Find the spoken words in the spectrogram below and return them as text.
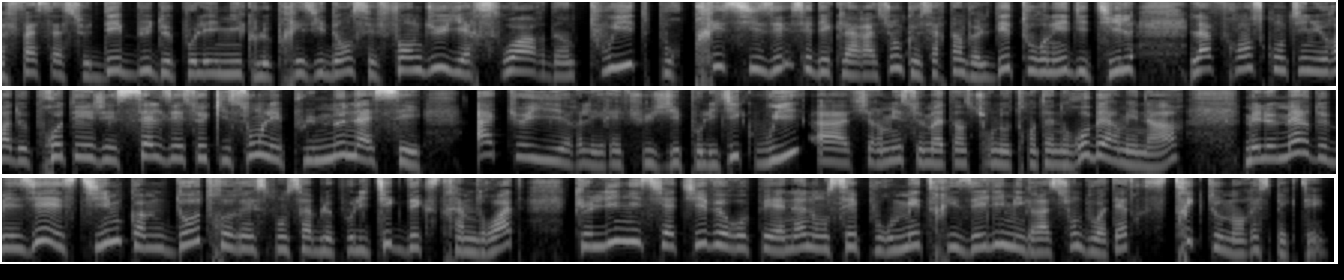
Face à ce début de polémique, le président s'est fendu hier soir d'un tweet pour préciser ses déclarations que certains veulent détourner, dit-il. La France continuera de protéger celles et ceux qui sont les plus menacés. Accueillir les réfugiés politiques, oui, a affirmé ce matin sur notre antenne Robert Ménard. Mais le maire de Béziers estime, comme d'autres responsables politiques d'extrême droite, que l'initiative européenne annoncée pour maîtriser l'immigration doit être strictement respectée. respecter.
